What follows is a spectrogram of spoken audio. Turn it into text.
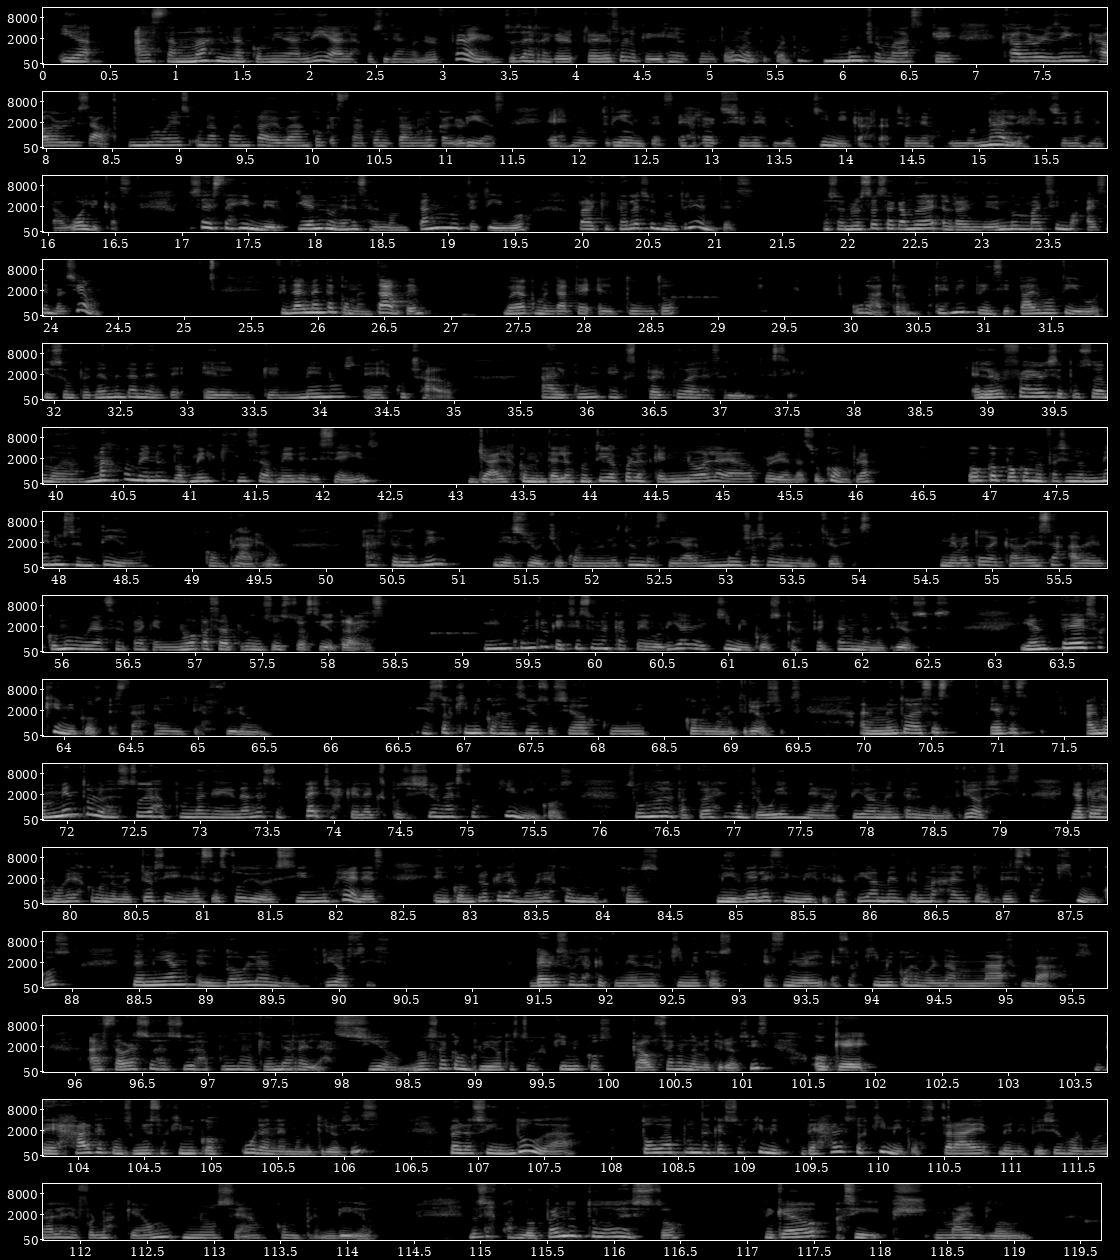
y hasta más de una comida al día las cocinan en el air fryer. Entonces regreso a lo que dije en el punto uno, tu cuerpo es mucho más que calories in, calories out. No es una cuenta de banco que está contando calorías, es nutrientes, es reacciones bioquímicas, reacciones hormonales, reacciones metabólicas. Entonces estás invirtiendo en ese salmón tan nutritivo para quitarle sus nutrientes. O sea, no estás sacando el rendimiento máximo a esa inversión. Finalmente, comentarte, voy a comentarte el punto 4, que es mi principal motivo y sorprendentemente el que menos he escuchado a algún experto de la salud decir. El air fryer se puso de moda más o menos 2015-2016. Ya les comenté los motivos por los que no le he dado prioridad a su compra. Poco a poco me fue haciendo menos sentido comprarlo. Hasta el 2018, cuando me meto a investigar mucho sobre endometriosis me meto de cabeza a ver cómo voy a hacer para que no pasar por un susto así otra vez. Y encuentro que existe una categoría de químicos que afectan endometriosis. Y entre esos químicos está el teflón. Estos químicos han sido asociados con, con endometriosis. Al momento, de ese, al momento los estudios apuntan que grandes sospechas que la exposición a estos químicos son uno de los factores que contribuyen negativamente a la endometriosis, ya que las mujeres con endometriosis en este estudio de 100 mujeres encontró que las mujeres con, niveles significativamente más altos de estos químicos tenían el doble endometriosis versus las que tenían los químicos, ese nivel, esos químicos en orina más bajos. Hasta ahora estos estudios apuntan a que hay una relación. No se ha concluido que estos químicos causen endometriosis o que dejar de consumir esos químicos curan la endometriosis, pero sin duda todo apunta a que esos químicos, dejar estos químicos trae beneficios hormonales de formas que aún no se han comprendido. Entonces, cuando aprendo todo esto, me quedo así, mind blown.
